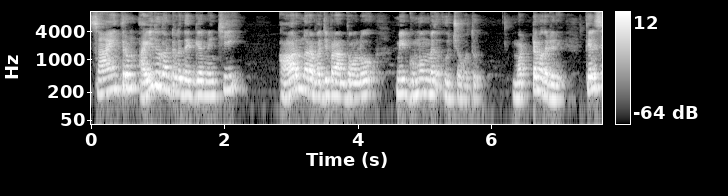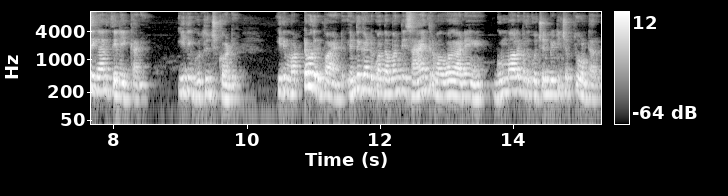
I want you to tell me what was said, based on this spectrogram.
సాయంత్రం ఐదు గంటల దగ్గర నుంచి ఆరున్నర మధ్య ప్రాంతంలో మీ గుమ్మం మీద కూర్చోవద్దు. మొట్టమొదటిది. తెలిసి కానీ తెలియక కానీ ఇది గుర్తుంచుకోండి. ఇది మొట్టమొదటి పాయింట్. ఎందుకంటే కొంతమంది సాయంత్రం అవ్వగానే గుమ్మాల మీద కూర్చొని పెట్టి చెప్తూ ఉంటారు.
